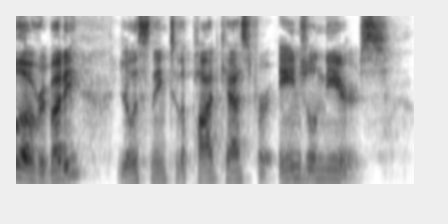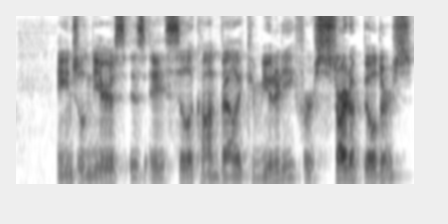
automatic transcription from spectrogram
Hello, everybody. You're listening to the podcast for Angelneers. Angel Nears is a Silicon Valley community for startup builders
